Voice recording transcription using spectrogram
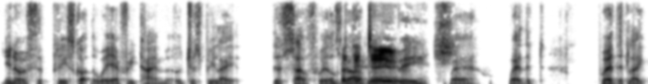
you know, if the police got the way every time, it would just be like the South Wales But derby would be where where the where they'd like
